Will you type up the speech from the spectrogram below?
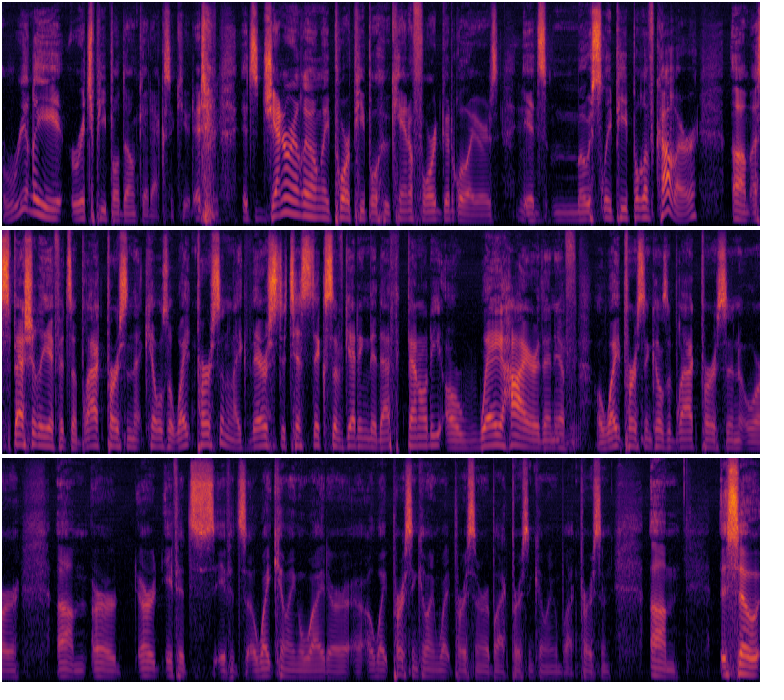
Really, rich people don't get executed. Mm-hmm. it's generally only poor people who can't afford good lawyers. Mm-hmm. It's mostly people of color, um, especially if it's a black person that kills a white person. Like their statistics of getting the death penalty are way higher than if Mm-hmm. a white person kills a black person, or um, or or if it's if it's a white killing a white, or a white person killing a white person, or a black person killing a black person. Um, so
